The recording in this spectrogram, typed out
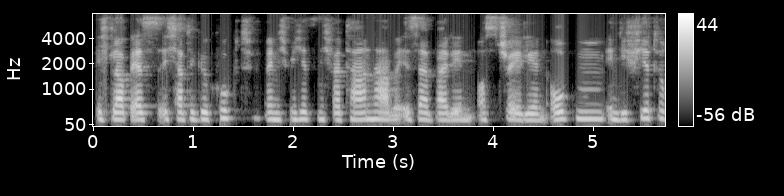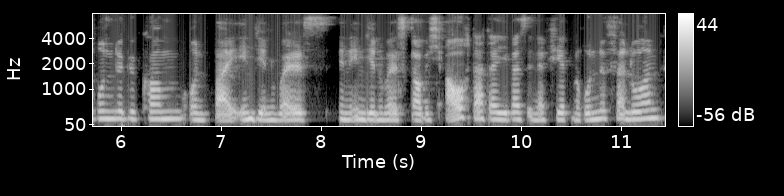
ich glaube, erst, ich hatte geguckt, wenn ich mich jetzt nicht vertan habe, ist er bei den Australian Open in die vierte Runde gekommen und bei Indian Wells, in Indian Wells glaube ich auch. Da hat er jeweils in der vierten Runde verloren.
